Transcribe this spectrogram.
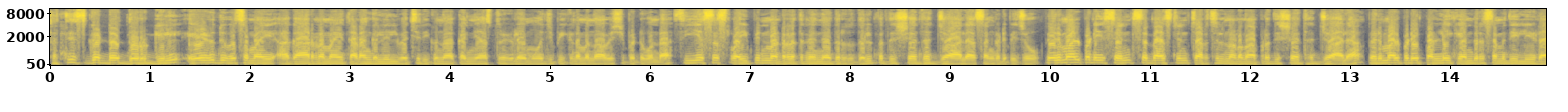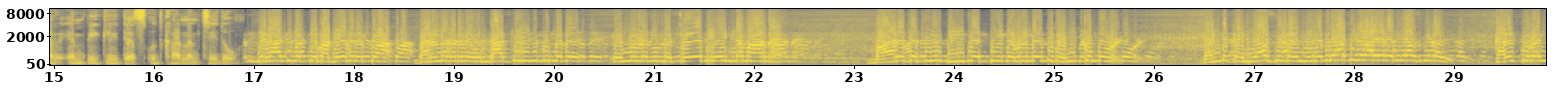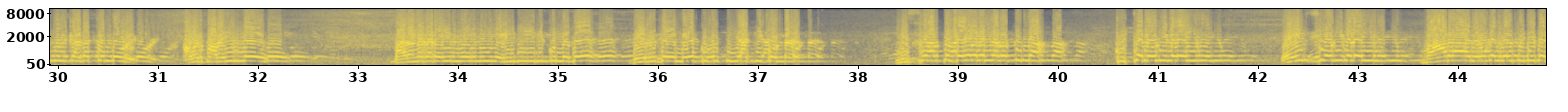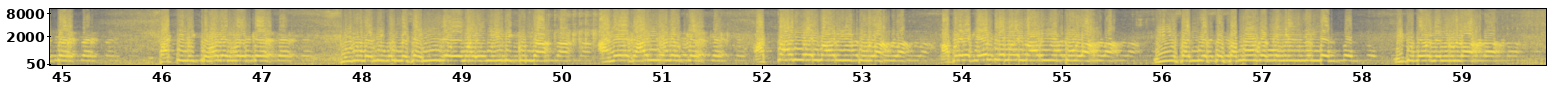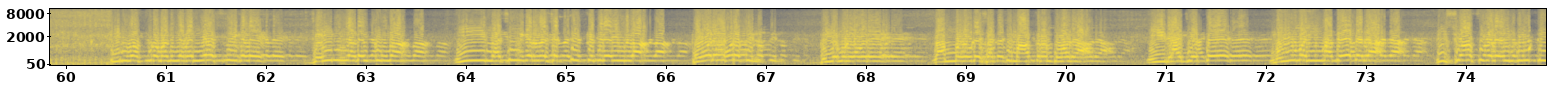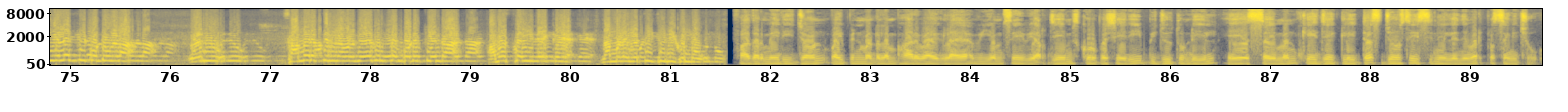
ഛത്തീസ്ഗഡ് ദുർഗിൽ ഏഴു ദിവസമായി അകാരണമായി തടങ്കലിൽ വച്ചിരിക്കുന്ന കന്യാസ്ത്രീകളെ മോചിപ്പിക്കണമെന്നാവശ്യപ്പെട്ടുകൊണ്ട് സി എസ് എസ് വൈപ്പിൻ മണ്ഡലത്തിന്റെ നേതൃത്വത്തിൽ പ്രതിഷേധ ജ്വാല സംഘടിപ്പിച്ചു. പെരുമാൾപ്പടി സെന്റ് സെബാസ്റ്റ്യൻ ചർച്ചിൽ നടന്ന പ്രതിഷേധ ജ്വാല പെരുമാൾപ്പടി പള്ളി കേന്ദ്ര സമിതി ലീഡർ എം പി ക്ലീറ്റസ് ഉദ്ഘാടനം ചെയ്തു. ജനാധിപത്യ ഭരണഘടന ഉണ്ടാക്കിയിരിക്കുന്നത് എന്നുള്ളതിന്റെ ചോദ്യചിഹ്നമാണ് ഭാരതത്തിൽ ബി ജെ പി ഗവൺമെന്റ് ഭരിക്കുമ്പോൾ രണ്ട് കന്യാസികൾ നിരപരാധികളായ കന്യാസികൾ കൽക്കുറങ്കിൽ കടക്കുമ്പോൾ അവർ പറയുന്നു ഭരണഘടനയിൽ എഴുതിയിരിക്കുന്നത് വെറുതെ നോക്കുകുത്തിയാക്കിക്കൊണ്ട് നിസ്വാർത്ഥ സേവനം നടത്തുന്ന കുഷ്ഠരോഗികളെയും രോഗികളെയും മാറാ രോഗങ്ങൾ പിടിപെട്ട് പട്ടിണി കോലങ്ങൾക്ക് പുഴുവലിക്കുന്ന ശരീരവുമായി ജീവിക്കുന്ന അനേകായിരങ്ങൾക്ക് അത്താണിയായി മാറിയിട്ടുള്ള അഭയകേന്ദ്രമായി മാറിയിട്ടുള്ള ഈ സന്യസ്ത സമൂഹങ്ങളിൽ നിന്നും ഇതുപോലെയുള്ള ഇരുവസ്ത്രമണിഞ്ഞ കന്യാസ്ത്രീകളെ ജയിലിലടയ്ക്കുന്ന ഈ നശീകരണ ശക്തിക്കെതിരെയുള്ള പോരാട്ടത്തിൽ പ്രിയമുള്ളവരെ നമ്മളുടെ ശക്തി മാത്രം പോരാ. ഈ രാജ്യത്തെ മുഴുവൻ മതേതര വിശ്വാസികളെയും കൂട്ടി ഇളക്കിക്കൊണ്ടുള്ള ഒരു സമരത്തിൽ നമ്മൾ നേതൃത്വം കൊടുക്കേണ്ട അവസ്ഥയിലേക്ക് നമ്മളെ എത്തിച്ചിരിക്കുന്നു. ഫാദർ മേരി ജോൺ വൈപ്പിൻ മണ്ഡലം ഭാരവാഹികളായ V M Xavier James Kuruppassery Biju Thundiyil A S Simon K J Cleetus Josy Sinil എന്നിവർ പ്രസംഗിച്ചു.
